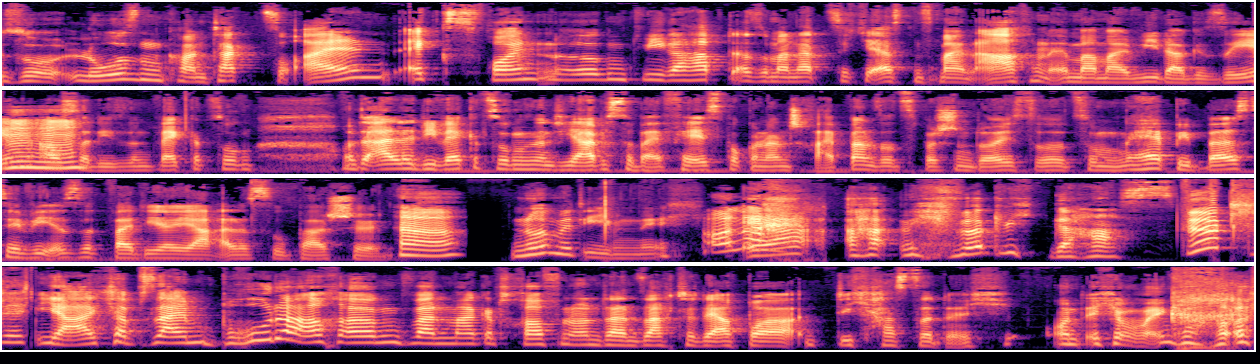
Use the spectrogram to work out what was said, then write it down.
so losen Kontakt zu allen Ex-Freunden irgendwie gehabt. Also man hat sich erstens mal in Aachen immer mal wieder gesehen, Mhm. außer die sind weggezogen. Und alle, die weggezogen sind, die habe ich so bei Facebook und dann schreibt man so zwischendurch so zum Happy Birthday, wie ist es bei dir? Ja, alles super schön. Ja. Nur mit ihm nicht. Oh nein. Er hat mich wirklich gehasst. Wirklich? Ja, ich habe seinen Bruder auch irgendwann mal getroffen und dann sagte der, boah, ich hasse dich. Und ich, oh mein Gott,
